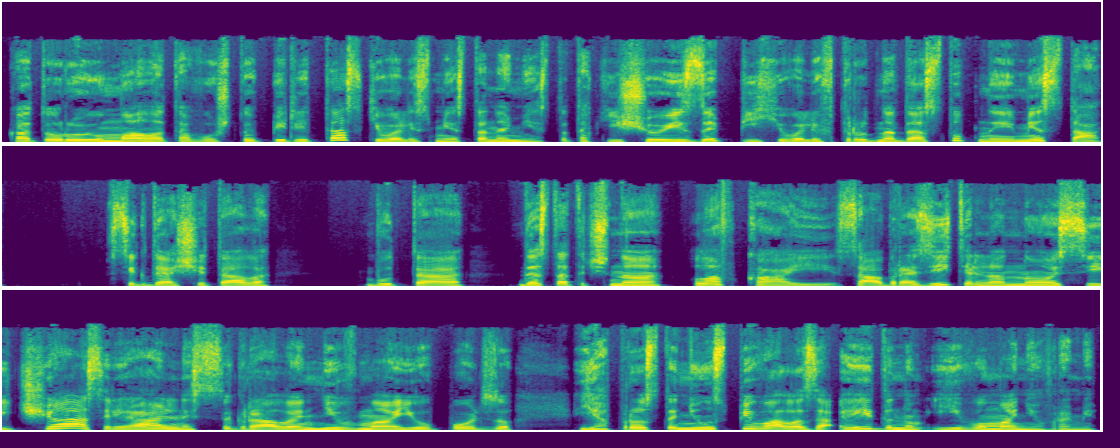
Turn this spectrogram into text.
которую мало того, что перетаскивали с места на место, так еще и запихивали в труднодоступные места. Всегда считала, будто достаточно ловка и сообразительна, но сейчас реальность сыграла не в мою пользу. Я просто не успевала за Эйденом и его маневрами,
